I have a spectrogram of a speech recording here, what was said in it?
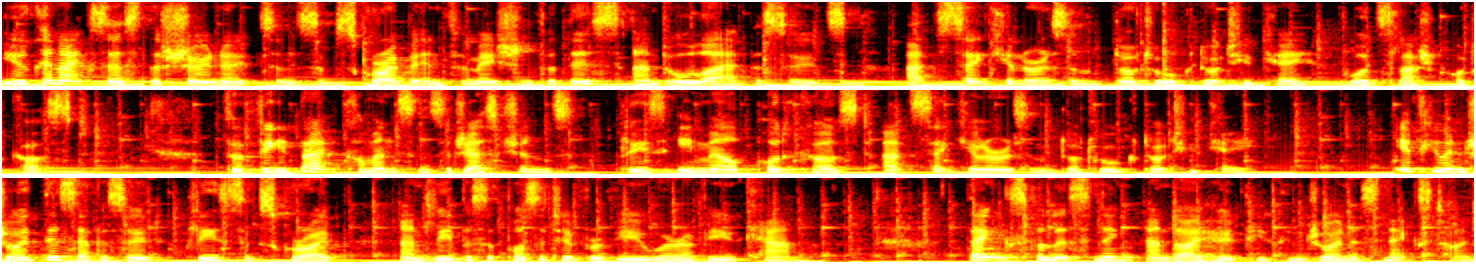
You can access the show notes and subscriber information for this and all our episodes at secularism.org.uk forward slash podcast. For feedback, comments, and suggestions, please email podcast at secularism.org.uk. If you enjoyed this episode, please subscribe and leave us a positive review wherever you can. Thanks for listening, and I hope you can join us next time.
